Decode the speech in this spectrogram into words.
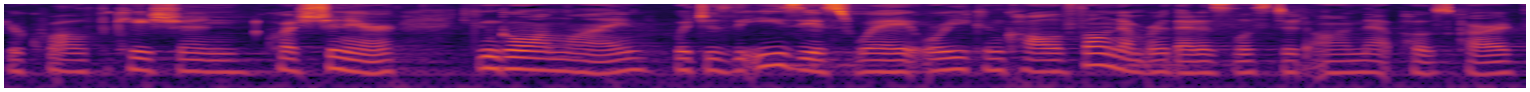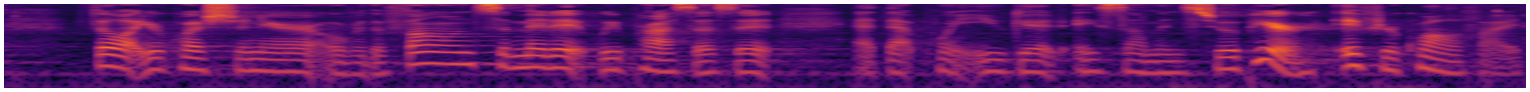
your qualification questionnaire. You can go online, which is the easiest way, or you can call a phone number that is listed on that postcard. Fill out your questionnaire over the phone, submit it, we process it. At that point, you get a summons to appear if you're qualified.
